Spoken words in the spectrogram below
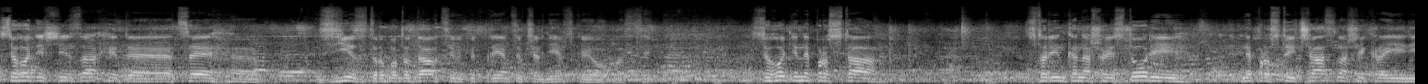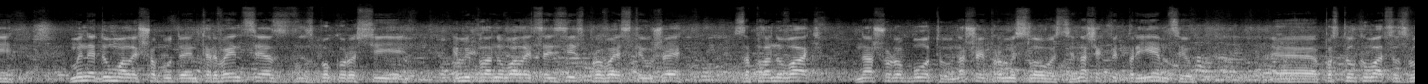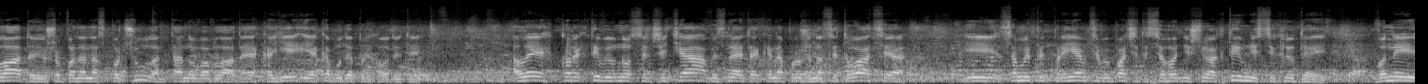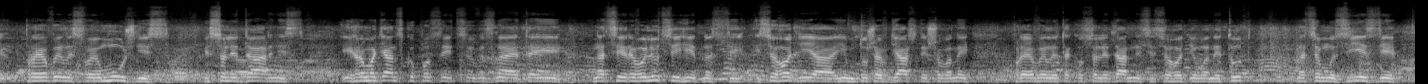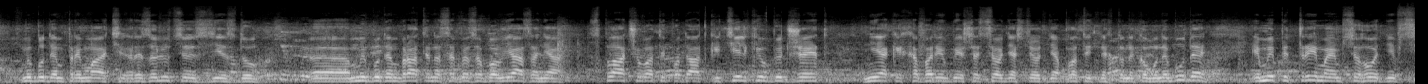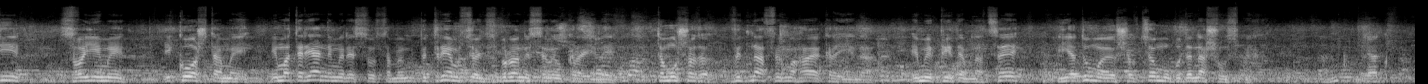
Сьогоднішній захід е, це е, з'їзд роботодавців і підприємців Чернігівської області. Сьогодні непроста сторінка нашої історії, непростий час в нашій країні. Ми не думали, що буде інтервенція з, з боку Росії, і ми планували цей з'їзд провести вже, запланувати нашу роботу, нашої промисловості, наших підприємців, е, поспілкуватися з владою, щоб вона нас почула, та нова влада, яка є і яка буде приходити. Але корективи вносить життя. Ви знаєте, яка напружена ситуація. І самі підприємці, ви бачите сьогоднішню активність цих людей. Вони проявили свою мужність і солідарність, і громадянську позицію. Ви знаєте, і на цій революції гідності. І сьогодні я їм дуже вдячний, що вони проявили таку солідарність. І сьогодні вони тут, на цьому з'їзді. Ми будемо приймати резолюцію з'їзду. Е, Ми будемо брати на себе зобов'язання сплачувати податки тільки в бюджет. Ніяких хабарів більше сьогоднішнього дня платити ніхто нікому не буде. І ми підтримаємо сьогодні всі своїми і коштами, і матеріальними ресурсами. Ми підтримуємо сьогодні Збройні Сили України, тому що від нас вимагає країна. І ми підемо на це. І я думаю, що в цьому буде наш успіх. Дякую.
